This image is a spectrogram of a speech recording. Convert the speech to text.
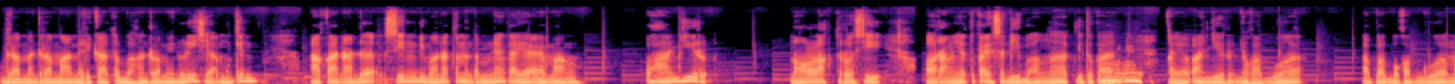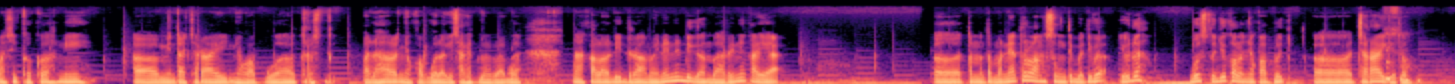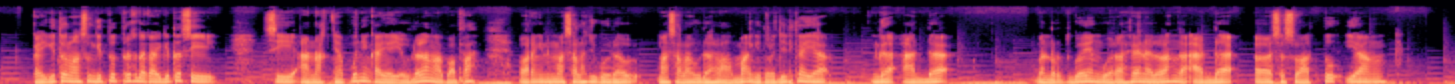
drama-drama Amerika atau bahkan drama Indonesia, mungkin akan ada scene di mana teman-temannya kayak emang, oh anjir, nolak terus si orangnya tuh kayak sedih banget gitu kan Hmm. kayak anjir nyokap gua apa bokap gua masih kekeh nih eh, minta cerai nyokap gua terus padahal nyokap gua lagi sakit bla bla bla. Nah, kalau di drama ini nih digambarinnya kayak eh teman-temannya tuh langsung tiba-tiba yaudah gue setuju kalau nyokap lu eh, cerai gitu. kayak gitu langsung gitu terus udah kayak gitu si si anaknya pun yang kayak ya udahlah nggak apa-apa orang ini masalah juga udah masalah udah lama gitu loh jadi kayak nggak ada menurut gue yang gue rasain adalah nggak ada eh, sesuatu yang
